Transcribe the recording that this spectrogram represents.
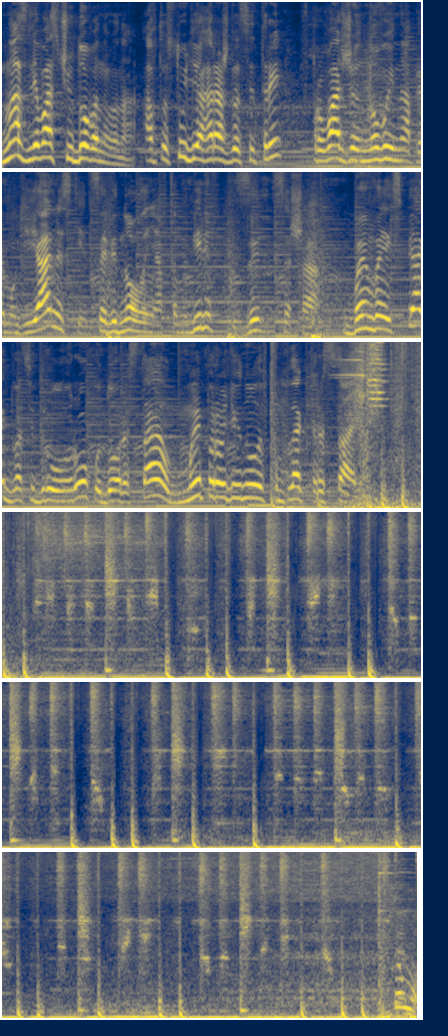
нас для вас чудова новина. Автостудія Гараж 23 впроваджує новий напрямок діяльності це відновлення автомобілів з США. BMW X5 22 року до Restyle ми переодягнули в комплект рестайлінг. Тому,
